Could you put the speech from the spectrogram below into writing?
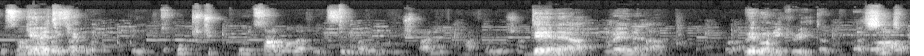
bu sarmalar. Genetik yapı. Genetik yapı. Bu küçük, bu sarmaların isim var öyle üç tane harften oluşan. DNA, RNA, Bravo. ribonükleik asit, Bravo.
